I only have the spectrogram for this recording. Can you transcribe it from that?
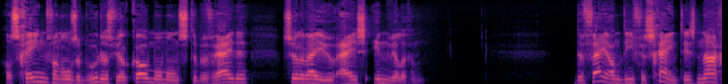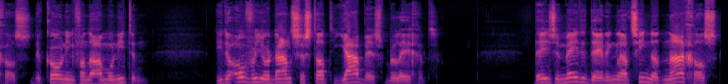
Als geen van onze broeders wil komen om ons te bevrijden, zullen wij uw eis inwilligen. De vijand die verschijnt is Nagas, de koning van de Ammonieten, die de overjordaanse stad Jabes belegert. Deze mededeling laat zien dat Nagas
